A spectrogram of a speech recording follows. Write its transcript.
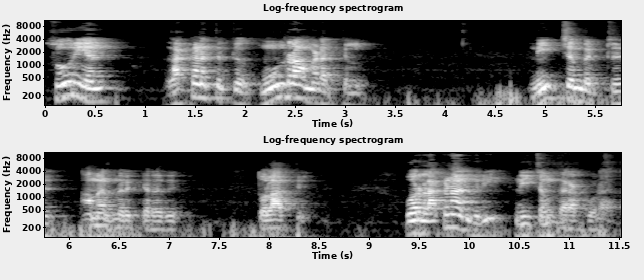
சூரியன் லக்கணத்திற்கு மூன்றாம் இடத்தில் நீச்சம் பெற்று அமர்ந்திருக்கிறது. துலாத்தில். ஒரு லக்னாதிபதி நீச்சம் பெறக்கூடாது.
